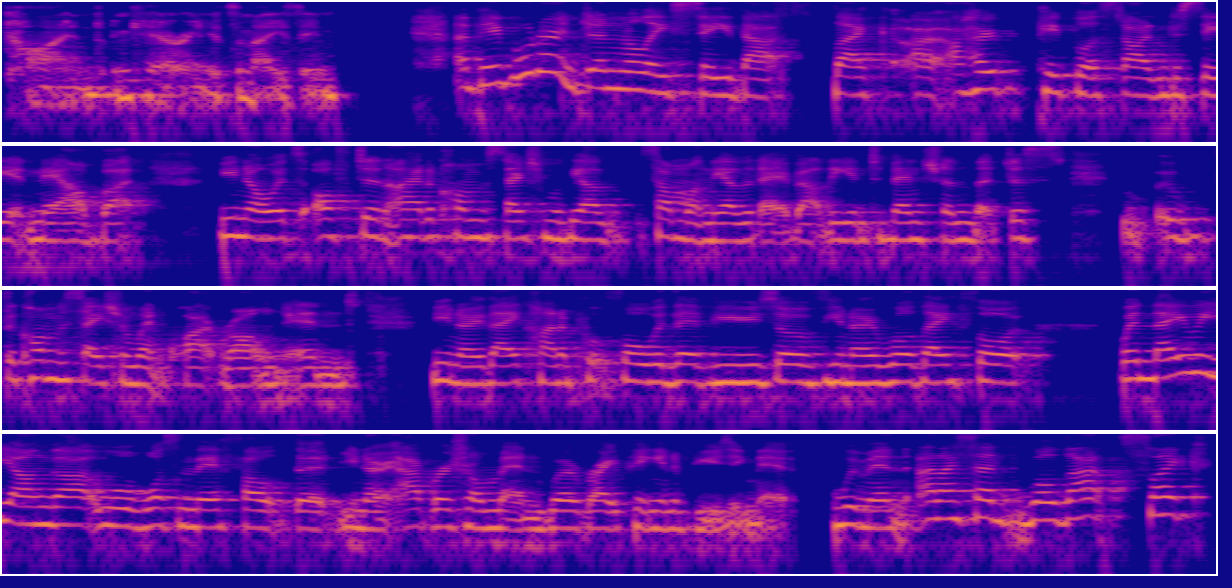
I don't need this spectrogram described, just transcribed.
kind and caring. It's amazing. And people don't generally see that. Like, I, I, hope people are starting to see it now. But you know, it's often. I had a conversation with the other, someone the other day about the intervention that just the conversation went quite wrong, and you know, they kind of put forward their views of, you know, well, they thought when they were younger, well, it wasn't their fault that you know Aboriginal men were raping and abusing their women. And I said, well, that's like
